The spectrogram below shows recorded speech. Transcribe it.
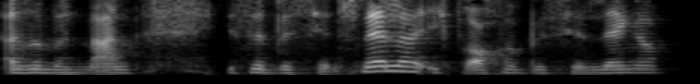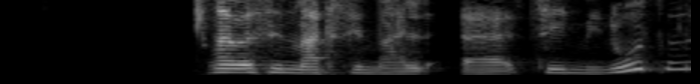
Also mein Mann ist ein bisschen schneller, ich brauche ein bisschen länger. Aber es sind maximal äh, zehn Minuten.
